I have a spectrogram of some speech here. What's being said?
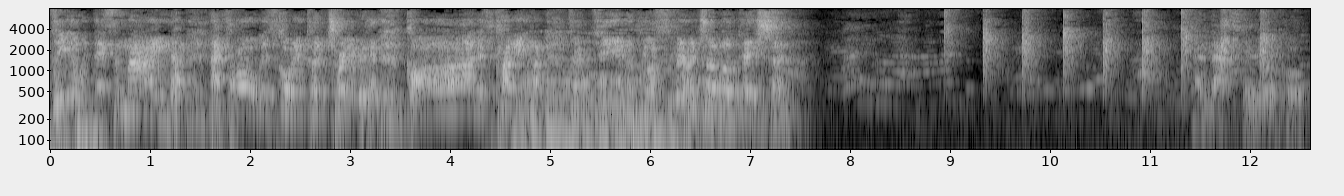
Deal with this mind that's always going contrary. God is coming to deal with your spiritual location. And that's the miracle.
